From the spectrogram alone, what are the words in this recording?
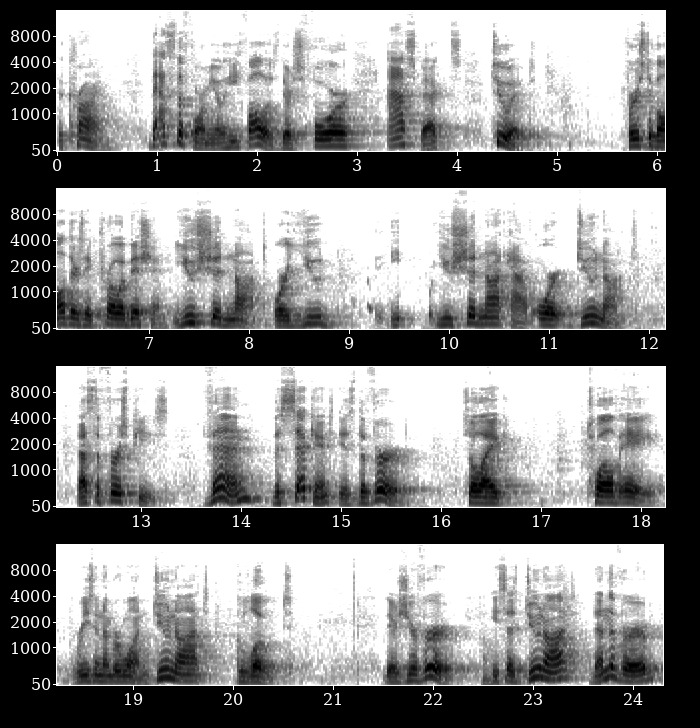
the crime. That's the formula he follows. There's four aspects to it. First of all, there's a prohibition. You should not, or you, you should not have, or do not. That's the first piece. Then the second is the verb. So, like 12a, Reason number one do not gloat. There's your verb. He says, do not, then the verb.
